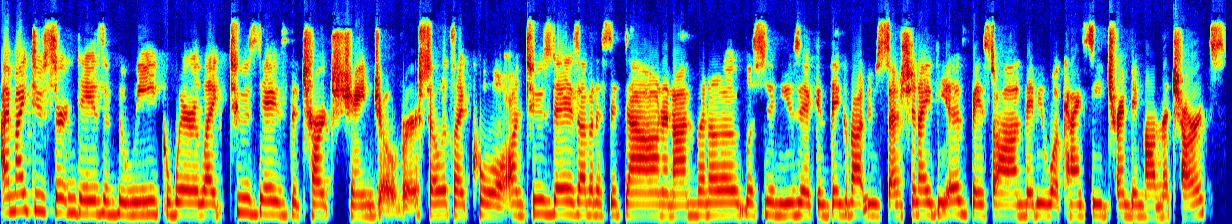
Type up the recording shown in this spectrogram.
I might do certain days of the week where like Tuesdays the charts change over. So it's like cool. On Tuesdays I'm to sit down and I'm to listen to music and think about new session ideas based on maybe what can I see trending on the charts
